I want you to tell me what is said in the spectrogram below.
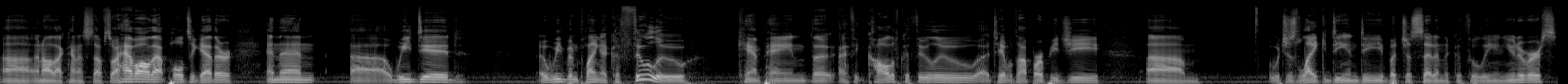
uh, and all that kind of stuff. So I have all that pulled together, and then uh, we did. Uh, we've been playing a Cthulhu campaign, the I think Call of Cthulhu uh, tabletop RPG, um, which is like D and D but just set in the Cthulian universe,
